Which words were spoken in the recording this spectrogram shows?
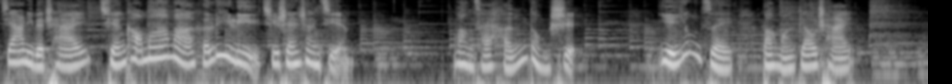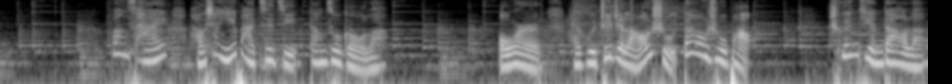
家里的柴全靠妈妈和丽丽去山上捡。旺财很懂事，也用嘴帮忙叼柴。旺财好像也把自己当做狗了，偶尔还会追着老鼠到处跑。春天到了，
